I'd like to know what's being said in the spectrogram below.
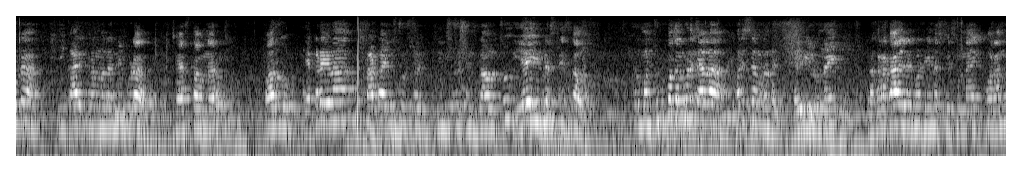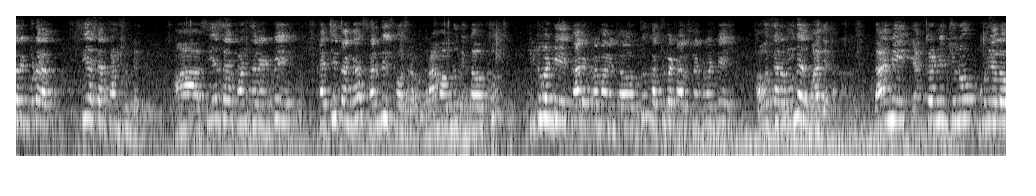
కూడా ఈ కార్యక్రమాలన్నీ కూడా చేస్తూ ఉన్నారు. వారు ఎక్కడైనా టాటా ఇన్స్టిట్యూషన్ ఇన్స్టిట్యూషన్స్ కావచ్చు ఏ ఇండస్ట్రీస్ కావచ్చు ఇక్కడ మన చుట్టుపక్కల కూడా చాలా పరిశ్రమలు ఉన్నాయి డైరీలు ఉన్నాయి రకరకాలైనటువంటి ఇండస్ట్రీస్ ఉన్నాయి. వారందరికి కూడా సిఎస్ఆర్ ఫండ్స్ ఉంటాయి. ఆ సిఎస్ఆర్ ఫండ్స్ అనేటివి ఖచ్చితంగా సర్వీస్ కోసం గ్రామాభివృద్ధి కావచ్చు ఇటువంటి కార్యక్రమానికి కావచ్చు ఖర్చు పెట్టాల్సినటువంటి అవసరం ఉంది అది బాధ్యత. దాన్ని ఎక్కడి నుంచినో పూణేలో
